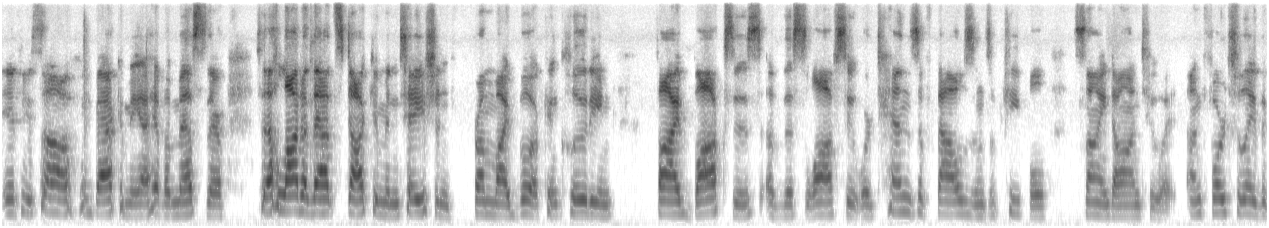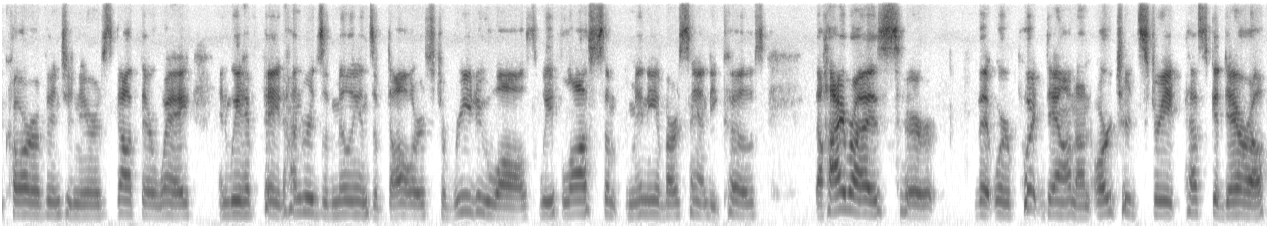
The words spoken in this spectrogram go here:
if you saw in back of me, I have a mess there. So a lot of that's documentation from my book, including five boxes of this lawsuit where tens of thousands of people signed on to it. Unfortunately, the Corps of Engineers got their way and we have paid hundreds of millions of dollars to redo walls. We've lost some, many of our sandy coves. The high rise are that were put down on Orchard Street, Pescadero.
